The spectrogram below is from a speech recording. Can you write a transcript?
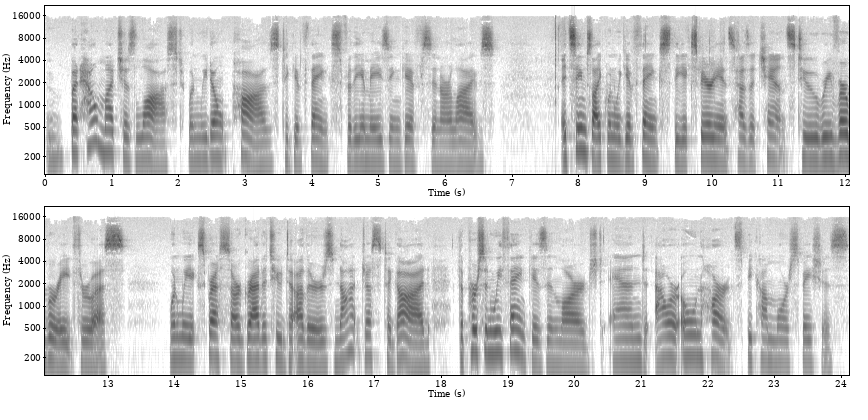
But how much is lost when we don't pause to give thanks for the amazing gifts in our lives? It seems like when we give thanks, the experience has a chance to reverberate through us when we express our gratitude to others, not just to God, the person we thank is enlarged and our own hearts become more spacious.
